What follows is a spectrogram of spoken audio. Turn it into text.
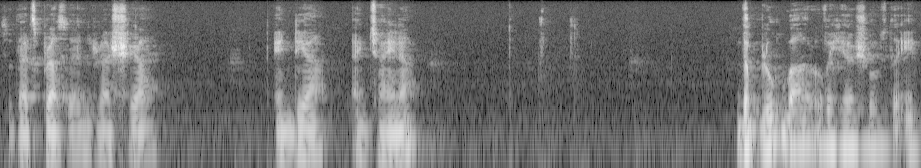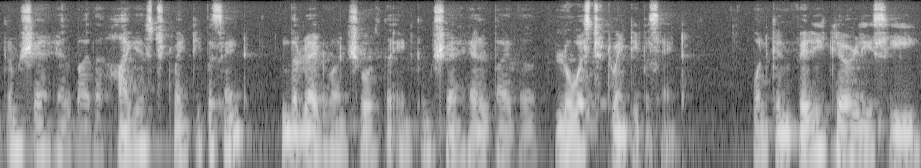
So that's Brazil, Russia, India, and China. The blue bar over here shows the income share held by the highest 20%. And the red one shows the income share held by the lowest 20%. One can very clearly see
